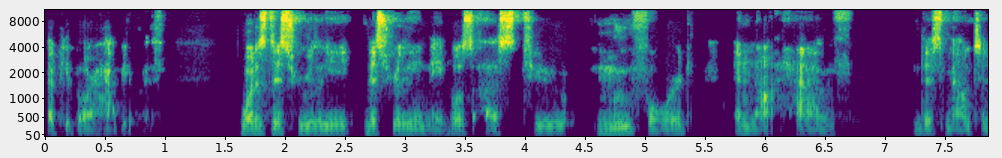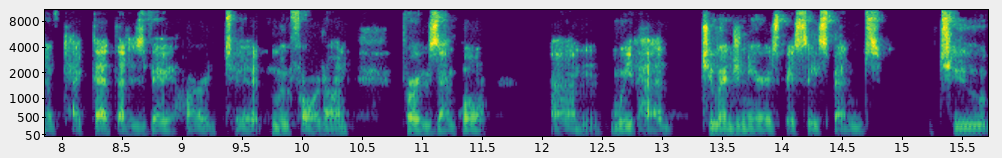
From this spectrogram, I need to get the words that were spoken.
that people are happy with. What does this really this really enables us to move forward and not have this mountain of tech debt that is very hard to move forward on. For example um, we've had two engineers basically spend two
